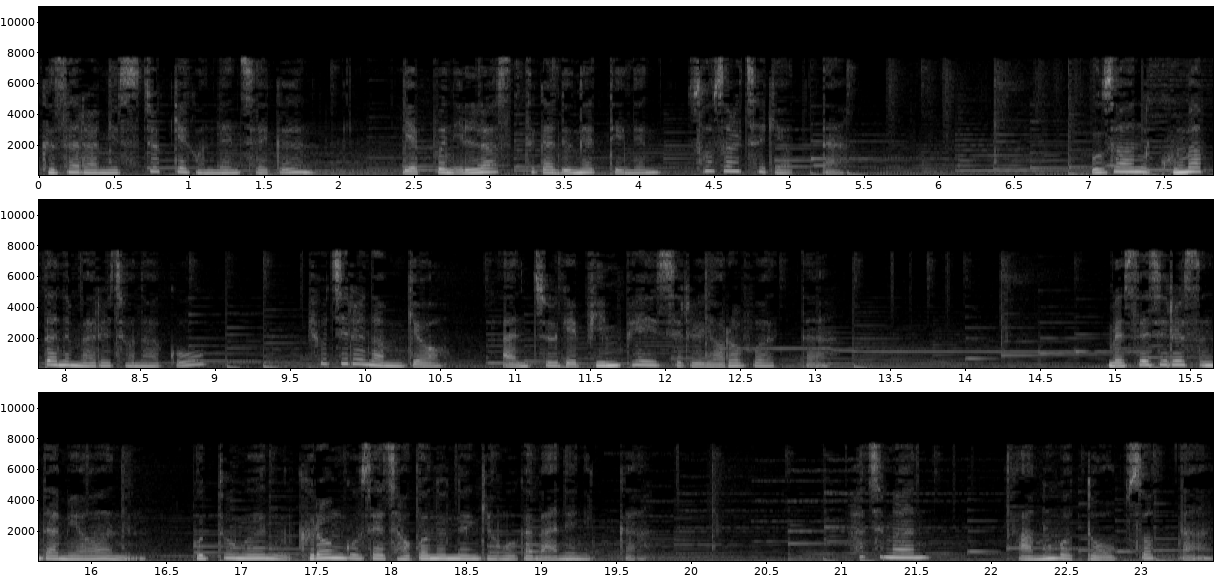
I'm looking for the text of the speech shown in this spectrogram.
그 사람이 수줍게 건넨 책은 예쁜 일러스트가 눈에 띄는 소설책이었다. 우선 고맙다는 말을 전하고 표지를 남겨 안쪽에 빈 페이지를 열어보았다. 메시지를 쓴다면 보통은 그런 곳에 적어 놓는 경우가 많으니까. 하지만 아무것도 없었다.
